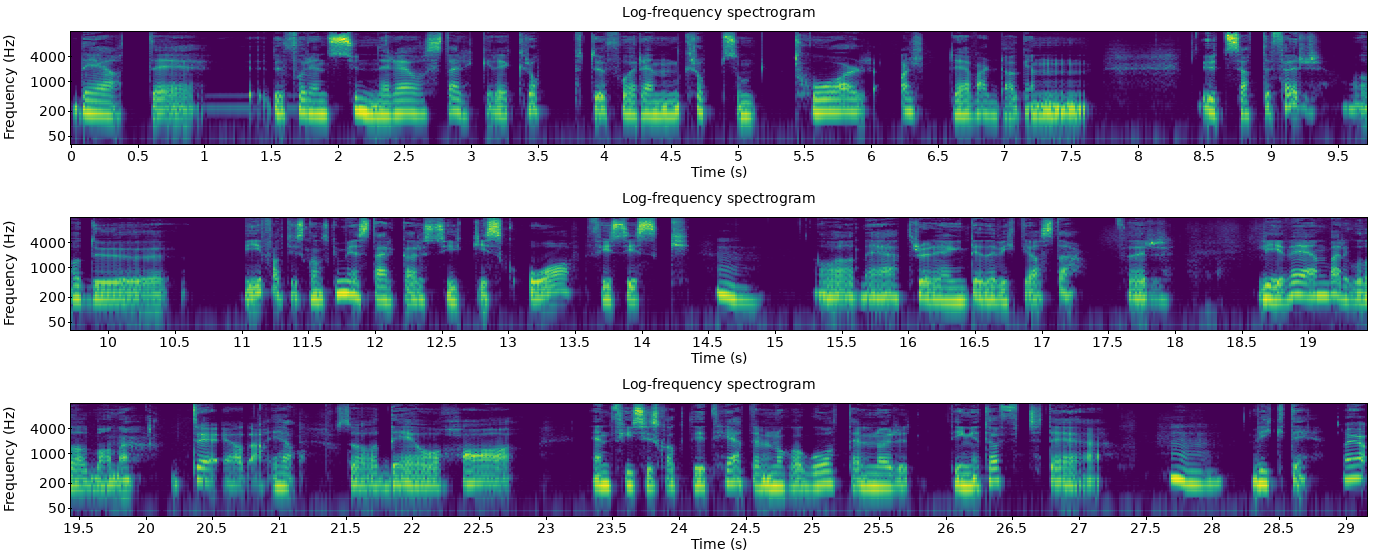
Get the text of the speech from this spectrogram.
Det at eh, du får en sunnere og sterkere kropp, du får en kropp som tåler alt det hverdagen utsetter for, og du blir faktisk ganske mye sterkere psykisk og fysisk. Og det tror jeg egentlig er det viktigste, for livet er en berg-og-dal-bane. Det er det. Ja, så det å ha en fysisk aktivitet eller noe å gå til når ting er tøft, det er viktig. Ja.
